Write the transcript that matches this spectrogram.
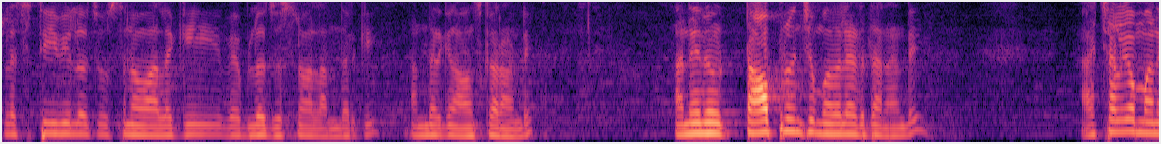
ప్లస్ టీవీలో చూస్తున్న వాళ్ళకి వెబ్లో చూస్తున్న వాళ్ళందరికీ అందరికీ నమస్కారం అండి. నేను టాప్ నుంచి మొదలెడతానండి. యాక్చువల్గా మన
